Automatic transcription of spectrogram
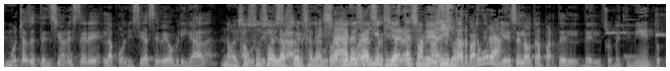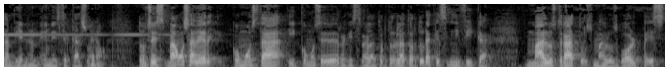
en muchas detenciones, Tere, la policía se ve obligada. No, eso a es uso de la fuerza. La tortura es alguien que ya está eso no es sometido. parte- tortura. y esa es la otra parte del, del sometimiento también en, en este caso, ¿no? Entonces, vamos a ver cómo está y cómo se debe registrar la tortura. ¿La tortura qué significa? Malos tratos, malos golpes,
